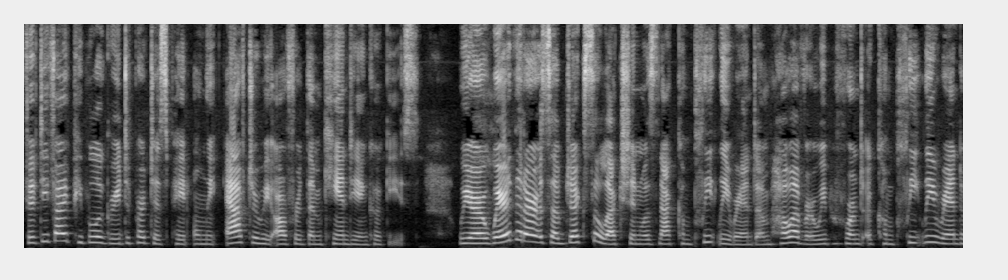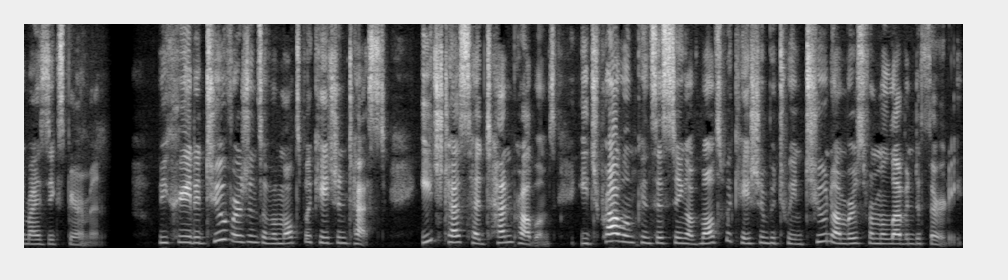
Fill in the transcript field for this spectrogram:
55 people agreed to participate only after we offered them candy and cookies. We are aware that our subject selection was not completely random, however, we performed a completely randomized experiment. We created two versions of a multiplication test. Each test had 10 problems, each problem consisting of multiplication between two numbers from 11 to 30.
